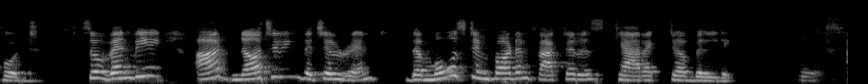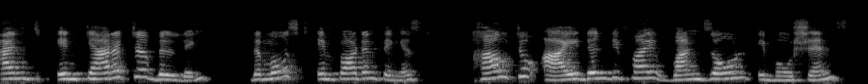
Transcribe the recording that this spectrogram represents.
food so when we are nurturing the children the most important factor is character building Yes. and in character building, the most important thing is how to identify one's own emotions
